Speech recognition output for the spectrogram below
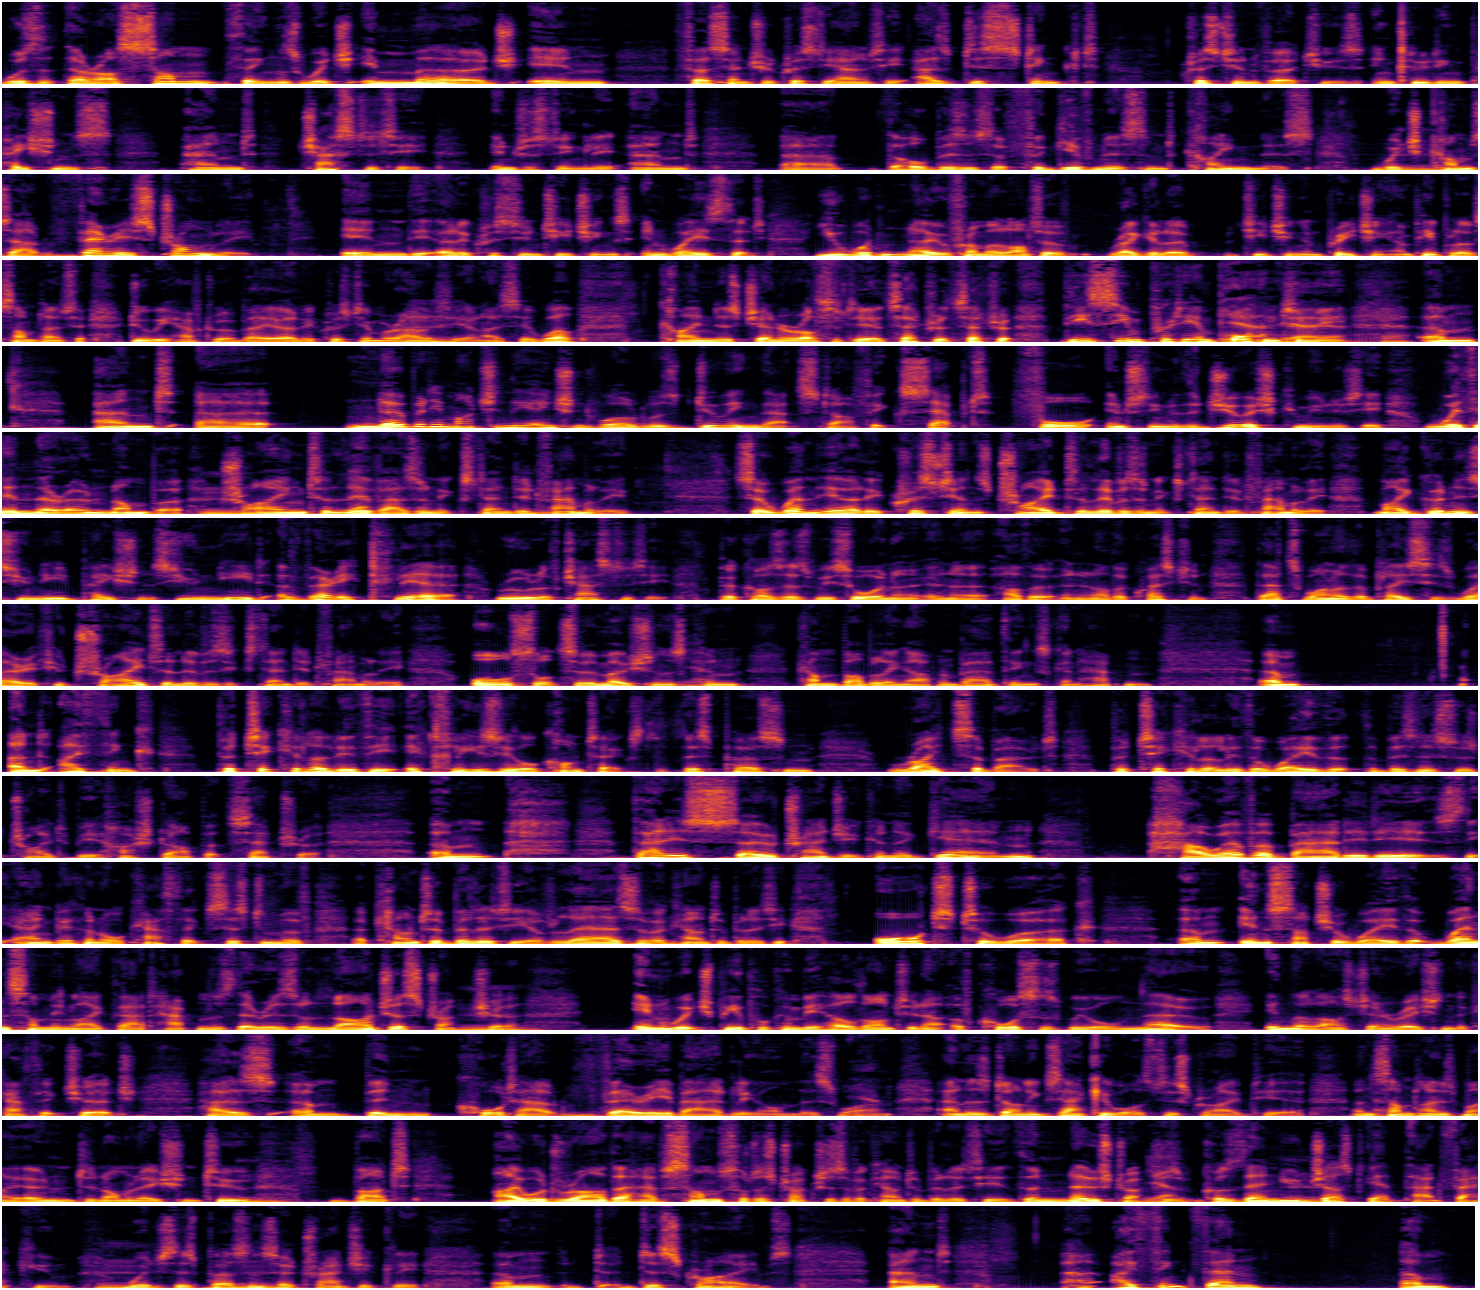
was that there are some things which emerge in first century Christianity as distinct Christian virtues, including patience and chastity, interestingly, and uh, the whole business of forgiveness and kindness, which mm. comes out very strongly in the early Christian teachings in ways that you wouldn't know from a lot of regular teaching and preaching. And people have sometimes said, "Do we have to obey early Christian morality?" Mm. And I say, "Well, kindness, generosity, etc., etc. These seem pretty important yeah, to yeah, me." Yeah, um, and uh, nobody much in the ancient world was doing that stuff except for, interestingly, the Jewish community within their own number, mm. trying to live as an extended mm. family. So when the early Christians tried to live as an extended family, my goodness, you need patience. You need a very clear rule of chastity, because as we saw in, a, in, a other, in another question, that's one of the places where if you try to live as extended family, all sorts of emotions yeah. can come bubbling up and bad things can happen. Um, and I think particularly the ecclesial context that this person writes about, particularly the way that the business was tried to be hushed up, etc., um, that is so tragic. And again, however bad it is, the Anglican or Catholic system of accountability, of layers of mm. accountability, ought to work um, in such a way that when something like that happens, there is a larger structure. Mm in which people can be held onto. Now, of course, as we all know, in the last generation, the Catholic Church has um, been caught out very badly on this one yeah. and has done exactly what's described here, and yeah. sometimes my own denomination too. Mm. But I would rather have some sort of structures of accountability than no structures, yeah. because then you mm. just get that vacuum mm. which this person mm. so tragically um, d- describes. And I think then um,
